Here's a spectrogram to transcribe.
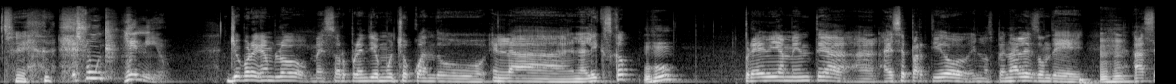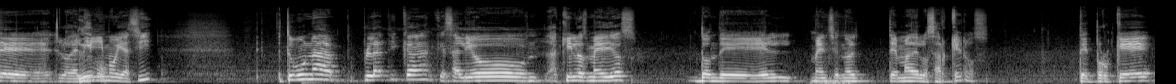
Sí. Es un genio. Yo, por ejemplo, me sorprendió mucho cuando en la, en la Leagues Cup, previamente a, a- a ese partido en los penales donde hace lo del mimo y así, tuvo una plática que salió aquí en los medios donde él mencionó el tema de los arqueros. De por qué,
